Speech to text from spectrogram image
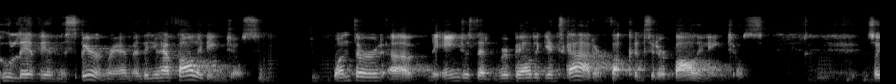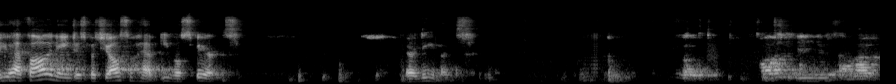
who live in the spirit realm, and then you have fallen angels. One third of the angels that rebelled against God are considered fallen angels. So you have fallen angels, but you also have evil spirits or demons. Fallen angels are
